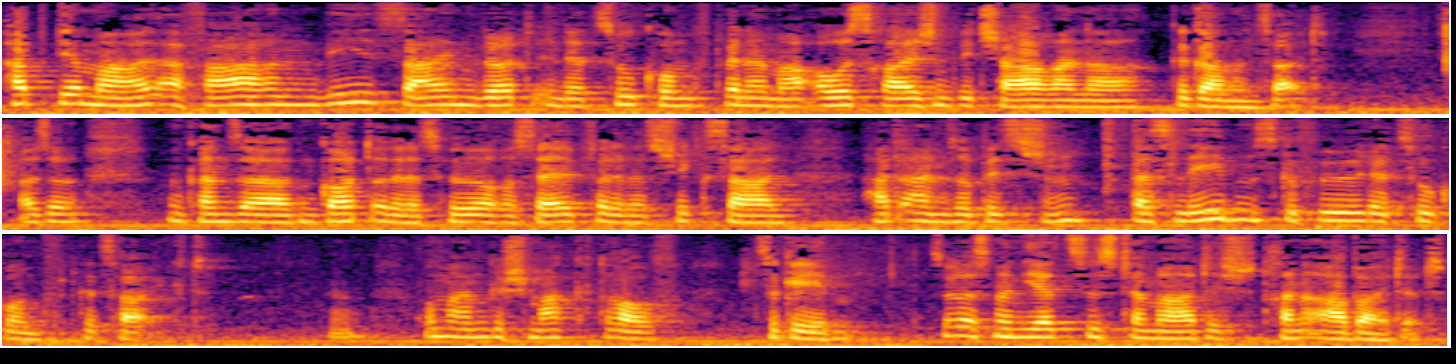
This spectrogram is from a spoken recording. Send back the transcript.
habt ihr mal erfahren, wie es sein wird in der Zukunft, wenn ihr mal ausreichend Vicharana gegangen seid. Also man kann sagen, Gott oder das höhere Selbst oder das Schicksal hat einem so ein bisschen das Lebensgefühl der Zukunft gezeigt um einem Geschmack drauf zu geben, so dass man jetzt systematisch dran arbeitet.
